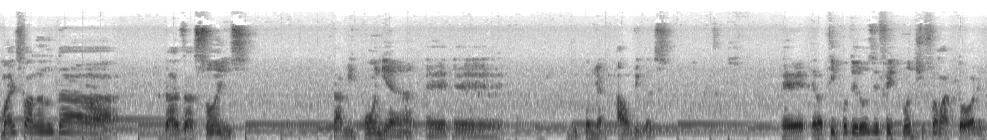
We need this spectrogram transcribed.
Mas falando da, das ações da Micônia, é, é, Micônia albicans, é, ela tem poderoso efeito anti-inflamatório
